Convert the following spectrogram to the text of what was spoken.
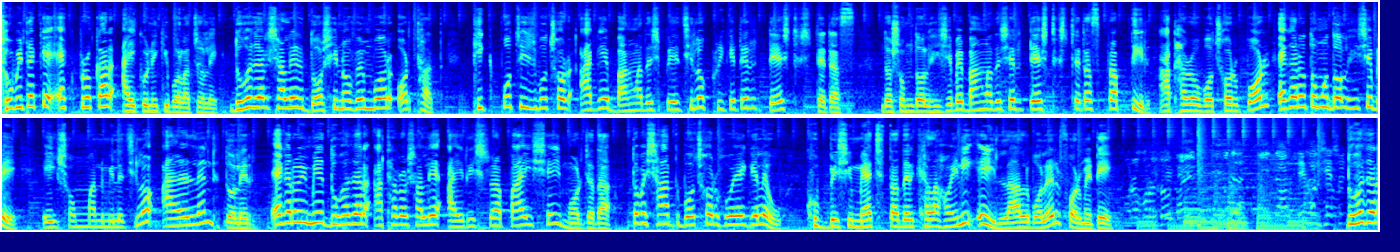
ছবিটাকে এক প্রকার আইকনিকই বলা চলে। দু হাজার সালের দশই নভেম্বর, অর্থাৎ ঠিক পঁচিশ বছর আগে বাংলাদেশ পেয়েছিল ক্রিকেটের টেস্ট স্ট্যাটাস। দশম দল হিসেবে বাংলাদেশের টেস্ট স্ট্যাটাস প্রাপ্তির আঠারো বছর পর এগারোতম দল হিসেবে এই সম্মান মিলেছিল আয়ারল্যান্ড দলের। এগারোই মে দু হাজার আঠারো সালে আইরিশরা পায় সেই মর্যাদা। তবে সাত বছর হয়ে গেলেও খুব বেশি ম্যাচ তাদের খেলা হয়নি এই লাল বলের ফরম্যাটে। দু হাজার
